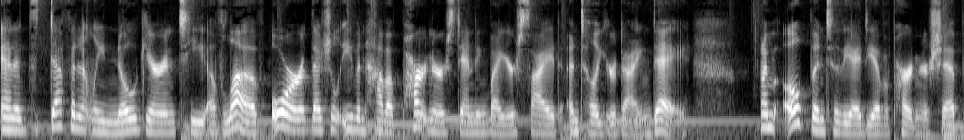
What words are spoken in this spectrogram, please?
and it's definitely no guarantee of love or that you'll even have a partner standing by your side until your dying day. I'm open to the idea of a partnership,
